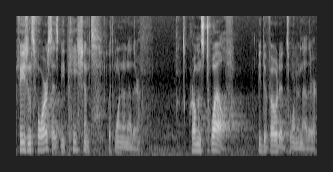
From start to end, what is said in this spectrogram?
Ephesians 4 says, be patient with one another. Romans 12, be devoted to one another.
